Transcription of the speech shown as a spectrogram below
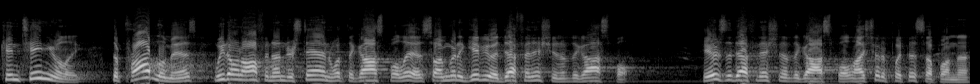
continually. The problem is we don't often understand what the gospel is, so I'm going to give you a definition of the gospel. Here's the definition of the gospel. I should have put this up on the,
